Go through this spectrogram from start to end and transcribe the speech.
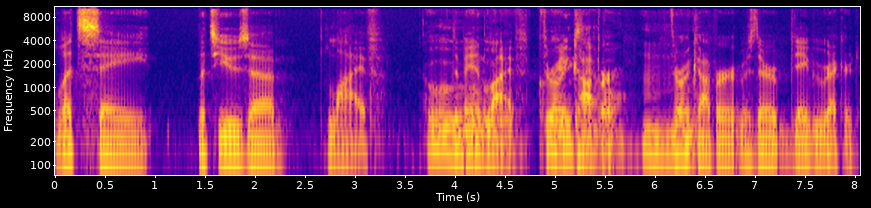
let's say let's use uh, live, the band live, Throwing example. Copper, Throwing Copper was their debut record,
